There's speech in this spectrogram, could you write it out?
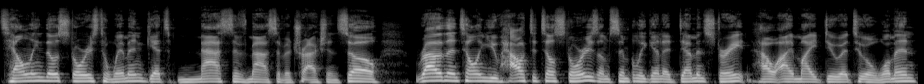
Telling those stories to women gets massive, massive attraction. So rather than telling you how to tell stories, I'm simply going to demonstrate how I might do it to a woman.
